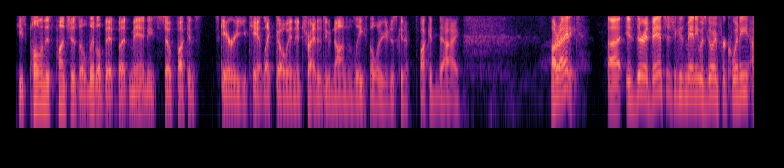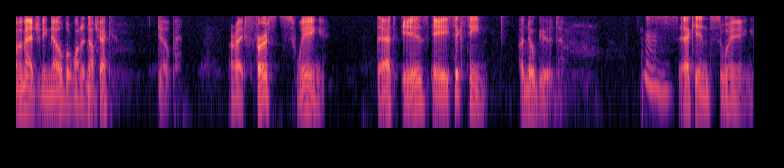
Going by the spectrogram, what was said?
he's pulling his punches a little bit but man he's so fucking scary you can't like go in and try to do non-lethal or you're just gonna fucking die alrighty uh is there advantage because manny was going for quinny i'm imagining no but wanted No. to check dope all right, first swing. That is a 16. A no good. Second swing.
